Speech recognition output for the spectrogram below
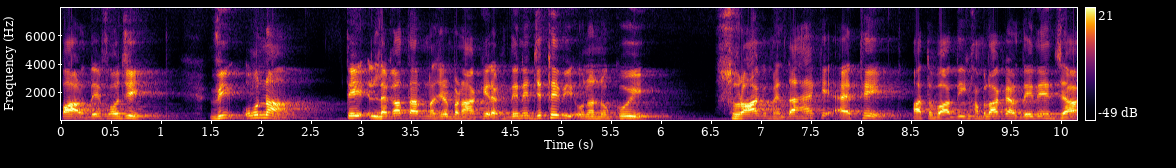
ਭਾਰਤ ਦੇ ਫੌਜੀ ਵੀ ਉਹਨਾਂ ਤੇ ਲਗਾਤਾਰ ਨਜ਼ਰ ਬਣਾ ਕੇ ਰੱਖਦੇ ਨੇ, ਜਿੱਥੇ ਵੀ ਉਹਨਾਂ ਨੂੰ ਕੋਈ ਸੁਰਾਗ ਮਿਲਦਾ ਹੈ ਕਿ ਇੱਥੇ ਅੱਤਵਾਦੀ ਹਮਲਾ ਕਰਦੇ ਨੇ ਜਾਂ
